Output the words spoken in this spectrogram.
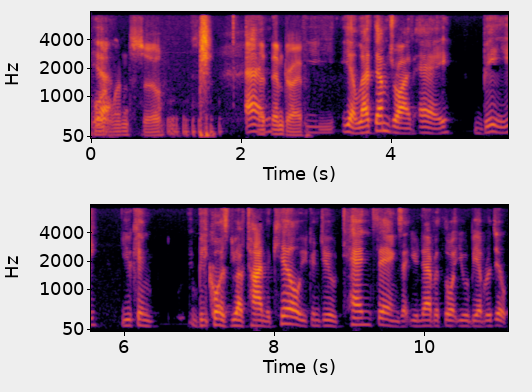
Yeah. Portland. So And let them drive. yeah, let them drive. A, B, you can because you have time to kill. You can do ten things that you never thought you would be able to do.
